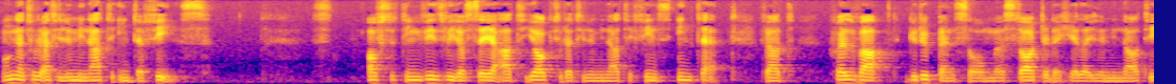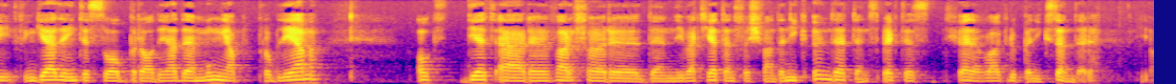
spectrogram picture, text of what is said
Många tror att Illuminati inte finns. Avslutningsvis vill jag säga att jag tror att Illuminati finns inte. För att själva gruppen som startade hela Illuminati fungerade inte så bra. De hade många problem. Och det är varför den i verkligheten försvann. Den gick under, den spräcktes, själva gruppen gick sönder. Ja.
